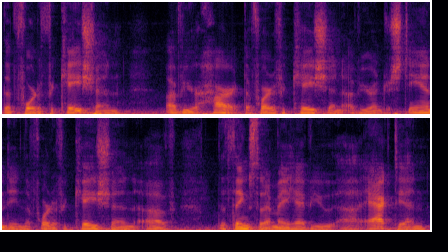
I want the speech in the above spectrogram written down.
the fortification of your heart, the fortification of your understanding, the fortification of the things that I may have you uh, act in,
